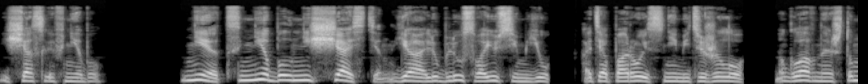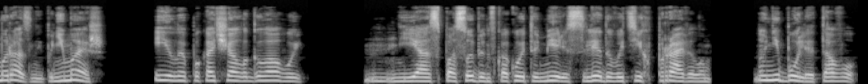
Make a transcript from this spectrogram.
и счастлив не был. Нет, не был несчастен, я люблю свою семью, хотя порой с ними тяжело, но главное, что мы разные, понимаешь? Ила покачала головой. Я способен в какой-то мере следовать их правилам, но не более того.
